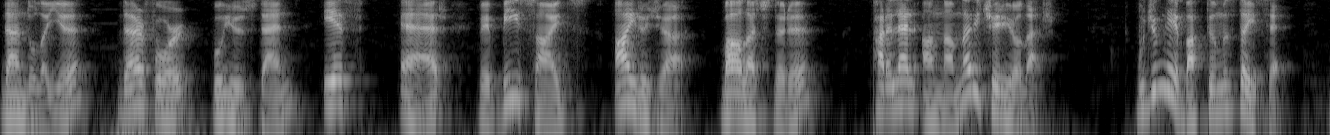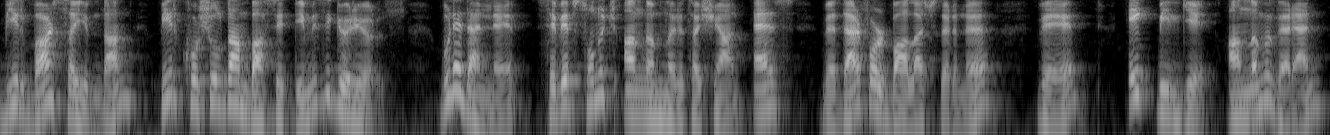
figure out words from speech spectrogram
den dolayı, therefore bu yüzden, if eğer ve besides ayrıca bağlaçları paralel anlamlar içeriyorlar. Bu cümleye baktığımızda ise bir varsayımdan, bir koşuldan bahsettiğimizi görüyoruz. Bu nedenle sebep sonuç anlamları taşıyan as ve therefore bağlaçlarını ve ek bilgi anlamı veren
